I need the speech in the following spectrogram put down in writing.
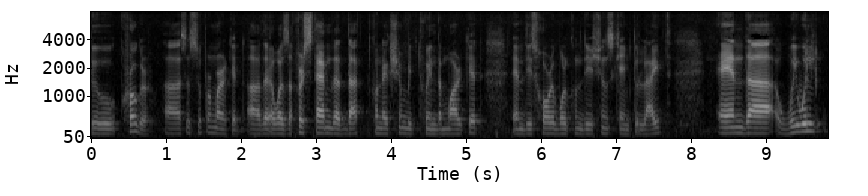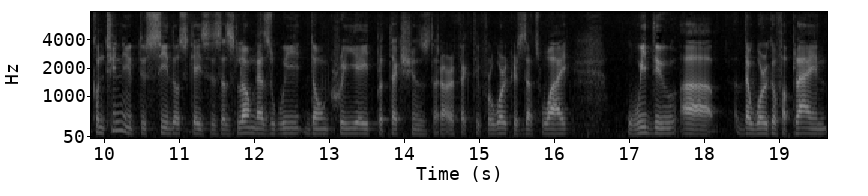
to Kroger uh, as a supermarket. Uh, that was the first time that that connection between the market and these horrible conditions came to light. And uh, we will continue to see those cases as long as we don't create protections that are effective for workers. That's why we do uh, the work of applying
